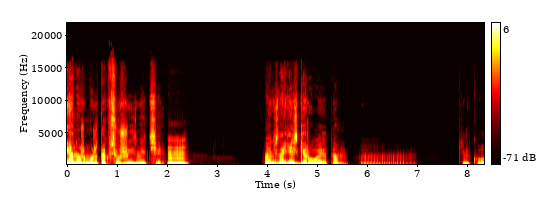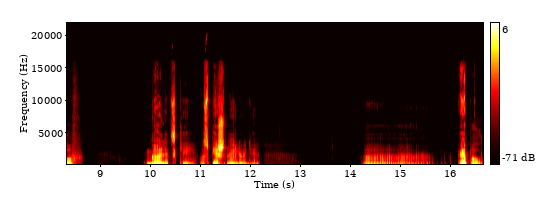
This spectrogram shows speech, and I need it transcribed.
И оно же может так всю жизнь идти. Мгм. Ну, я не знаю, есть герои, там, э, Тиньков, Галицкий, успешные люди. Э, Apple,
